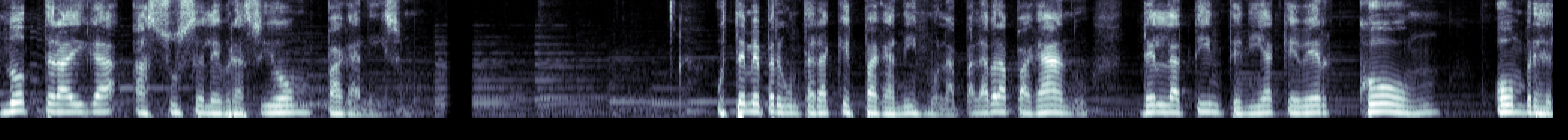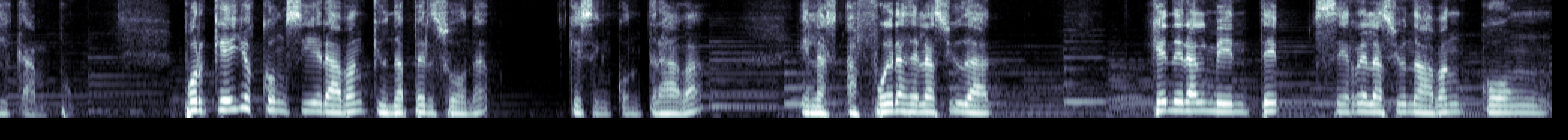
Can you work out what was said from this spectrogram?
no traiga a su celebración paganismo. Usted me preguntará qué es paganismo. La palabra pagano del latín tenía que ver con hombres del campo. Porque ellos consideraban que una persona que se encontraba en las afueras de la ciudad generalmente se relacionaban con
